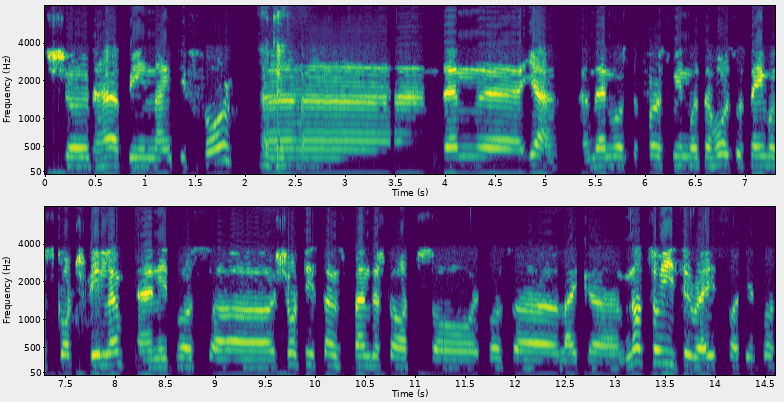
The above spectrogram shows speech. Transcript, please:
should have been 94. Okay. Uh, then uh, yeah, and then was the first win was the horse's name was Scotch Willem, and it was uh, short distance Banderstad, so it was uh, like a not so easy race, but it was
